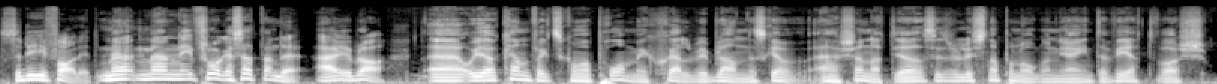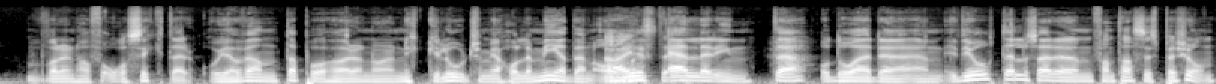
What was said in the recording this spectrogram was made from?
Så det är ju farligt. Men, men ifrågasättande är ju bra. Eh, och jag kan faktiskt komma på mig själv ibland, det ska jag erkänna att jag sitter och lyssnar på någon jag inte vet vars vad den har för åsikter och jag väntar på att höra några nyckelord som jag håller med den om Ja, eller inte och då är det en idiot eller så är det en fantastisk person.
